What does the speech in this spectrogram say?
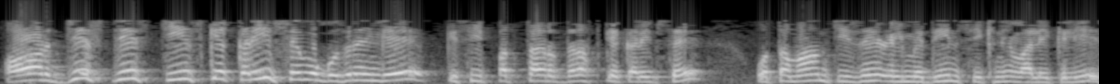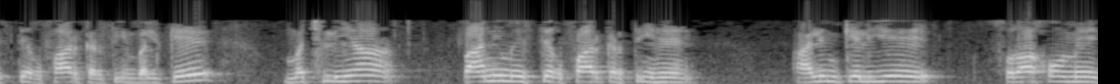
اور جس جس چیز کے قریب سے وہ گزریں گے، کسی پتھر درخت کے قریب سے، وہ تمام چیزیں علم دین سیکھنے والے کے لیے استغفار کرتی ہیں۔ بلکہ مچھلیاں پانی میں استغفار کرتی ہیں۔ عالم کے لیے سوراخوں میں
